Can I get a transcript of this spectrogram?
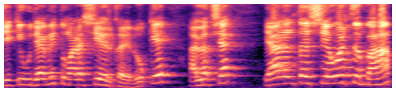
जे की उद्या मी तुम्हाला शेअर करेल ओके लक्षात? यानंतर शेवटचं पहा.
